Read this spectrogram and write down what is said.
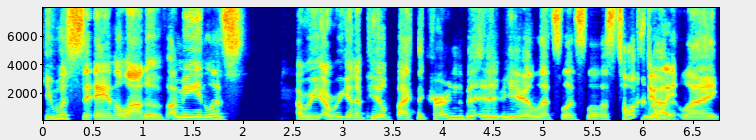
He was saying a lot of. I mean, let's. Are we are we gonna peel back the curtain a bit here? Let's let's let's talk Do about it. it. Like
